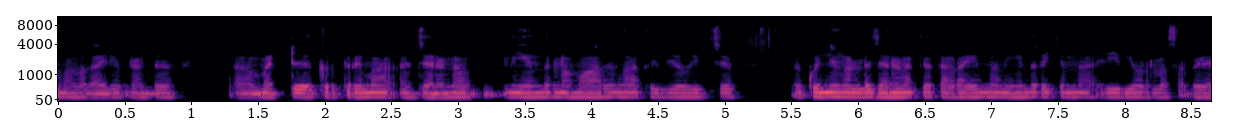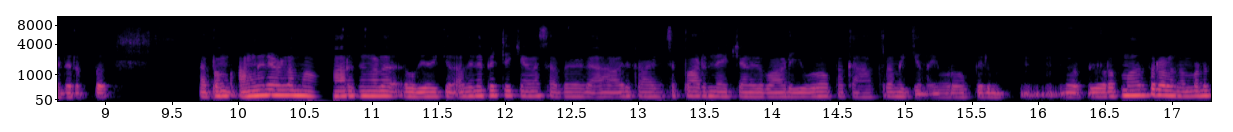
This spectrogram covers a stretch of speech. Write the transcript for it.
എന്നുള്ള കാര്യം. രണ്ട് മറ്റ് കൃത്രിമ ജനന നിയന്ത്രണ മാർഗങ്ങളൊക്കെ ഉപയോഗിച്ച് കുഞ്ഞുങ്ങളുടെ ജനനത്തെ തടയുന്ന നിയന്ത്രിക്കുന്ന രീതിയോടുള്ള സഭയുടെ എതിർപ്പ്. അപ്പം അങ്ങനെയുള്ള മാർഗങ്ങൾ ഉപയോഗിക്കുന്നത് അതിനെപ്പറ്റിയൊക്കെയാണ് സഭയുടെ ആ ഒരു കാഴ്ചപ്പാടിനെയൊക്കെയാണ് ഒരുപാട് യൂറോപ്പൊക്കെ ആക്രമിക്കുന്നത്. യൂറോപ്പിലും യൂറോപ്പ് മാത്രമല്ല നമ്മുടെ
